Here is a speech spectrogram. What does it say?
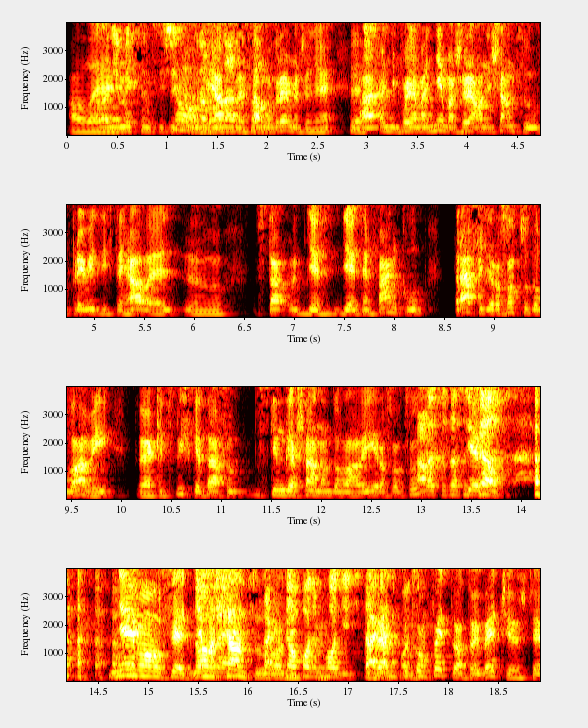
Ale, ale nemyslím si, že no, jasné, samozrejme, že nie. Vieš. A ani poviem, aj nemáš reálne šancu v Prievidzi v tej hale, uh, stav, kde, kde je ten fanklub, trafiť rozhodcu do hlavy, to je keď Spiske trafil s tým gaštánom do hlavy rozhodcu, Ale to zase chcel. nemohol chcieť, Dobre, šancu tak chcel po ňom hodiť. Tak ani tú konfetu, a to je väčšie ešte,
